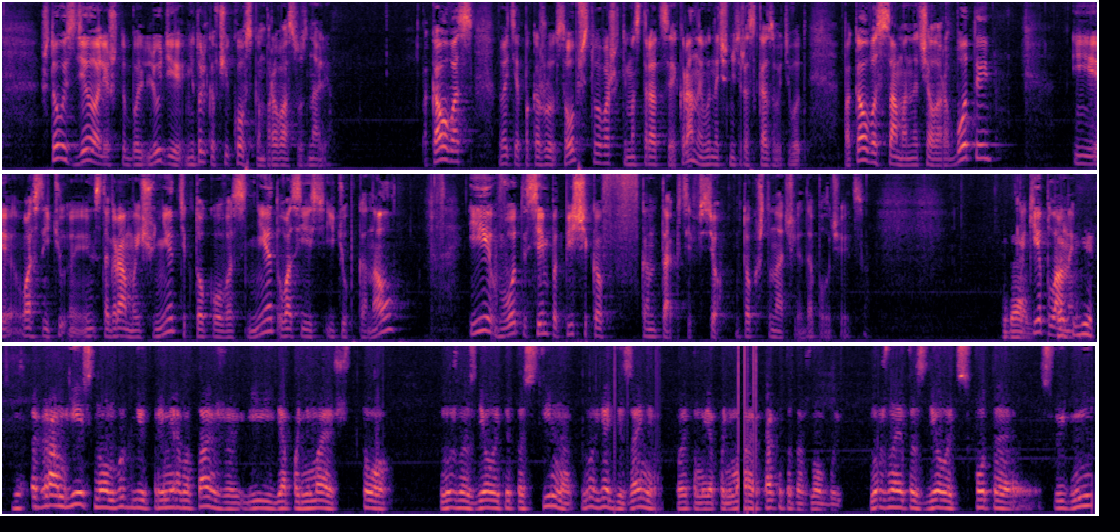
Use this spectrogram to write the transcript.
Что вы сделали, чтобы люди не только в Чайковском про вас узнали? Пока у вас, давайте я покажу сообщество вашей демонстрации экрана, и вы начнете рассказывать. Вот Пока у вас самое начало работы, и у вас Инстаграма еще нет, ТикТока у вас нет, у вас есть YouTube канал, и вот 7 подписчиков ВКонтакте. Все, мы только что начали, да, получается. Да. Какие планы? Есть. Инстаграм есть, но он выглядит примерно так же, и я понимаю, что нужно сделать это стильно. Ну, я дизайнер, поэтому я понимаю, как это должно быть. Нужно это сделать с фото с людьми,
